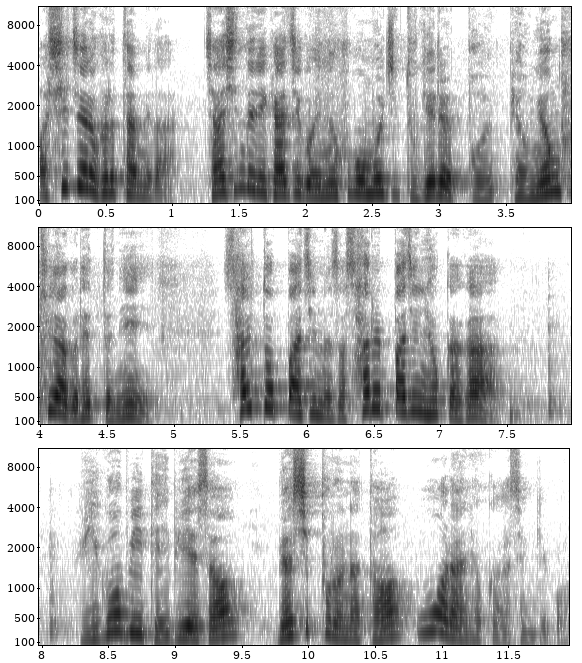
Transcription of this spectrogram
아, 실제로 그렇답니다. 자신들이 가지고 있는 후보 물질 두 개를 버- 병용 투약을 했더니 살도 빠지면서 살을 빠지는 효과가 위고비 대비해서 몇십 프로나 더 우월한 효과가 생기고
